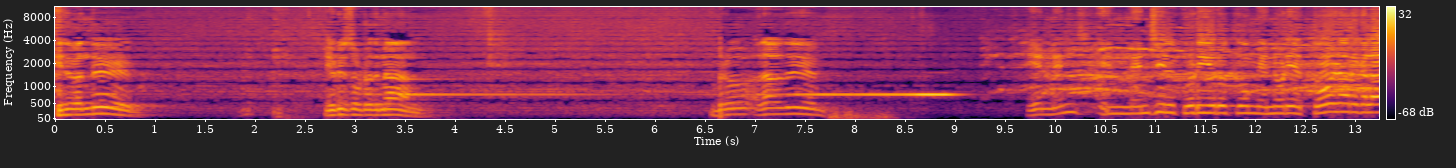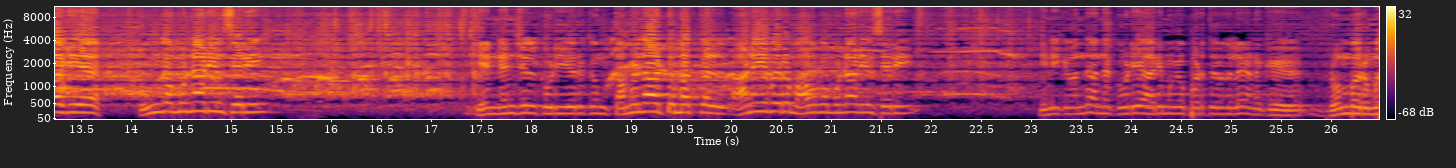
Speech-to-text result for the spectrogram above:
இது வந்து எப்படி சொல்றதுன்னா ப்ரோ அதாவது என் நெஞ்ச்- என் நெஞ்சில் குடியிருக்கும் என்னுடைய தோழர்களாகிய உங்க முன்னாடியும் சரி என் நெஞ்சில் குடியிருக்கும் தமிழ்நாட்டு மக்கள் அனைவரும் அவங்க முன்னாடியும் சரி இன்னைக்கு வந்து அந்த கொடியை அறிமுகப்படுத்துறதுல எனக்கு ரொம்ப ரொம்ப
